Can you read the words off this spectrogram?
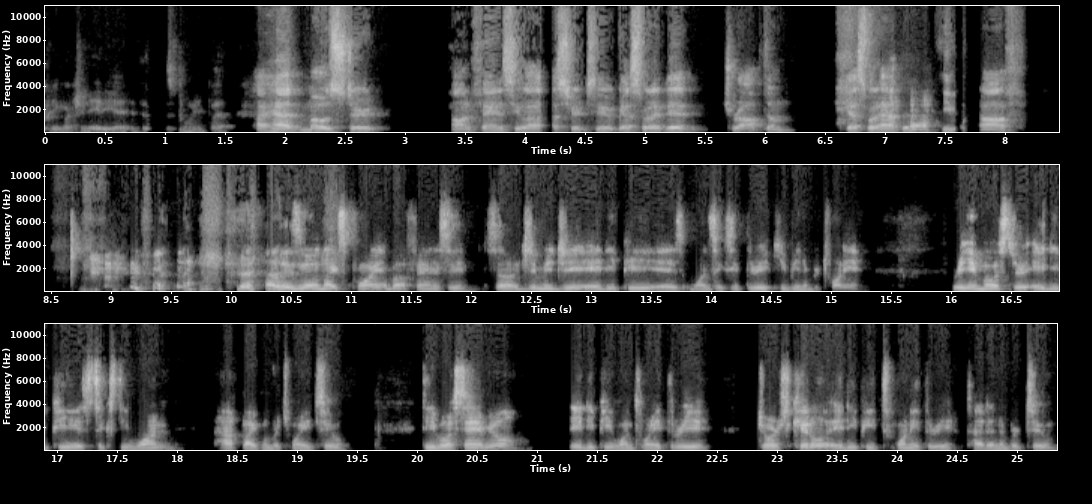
pretty much an idiot at this point. But I had Mostert on fantasy last year too. Guess what I did? Dropped him. Guess what happened? he went off. That leads me to the next point about fantasy. So Jimmy G ADP is 163, QB number 20. Raheem Mostert ADP is 61, halfback number 22. Deebo Samuel ADP 123. George Kittle ADP 23, tight end number two.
